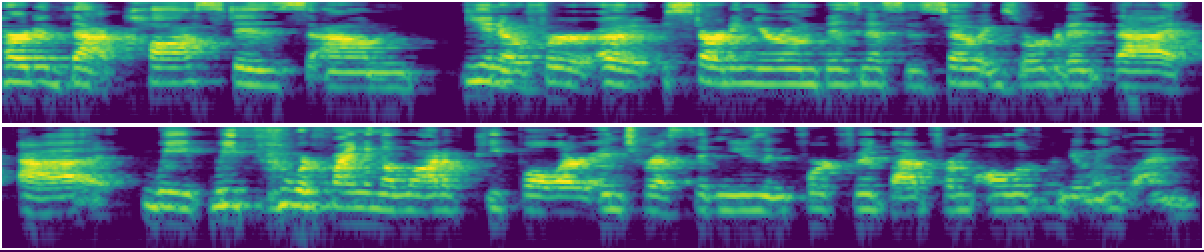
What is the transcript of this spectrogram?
part of that cost is um, you know for uh, starting your own business is so exorbitant that uh, we we we're finding a lot of people are interested in using fork food lab from all over new england.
